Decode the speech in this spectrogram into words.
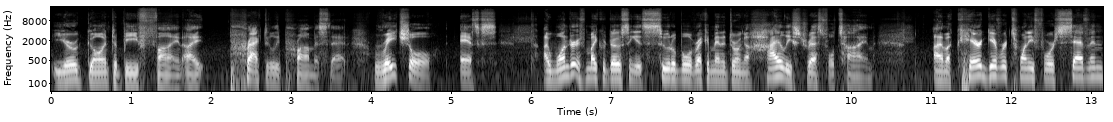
you're going to be fine. I practically promise that. Rachel asks, I wonder if microdosing is suitable, recommended during a highly stressful time. I'm a caregiver 24 7.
